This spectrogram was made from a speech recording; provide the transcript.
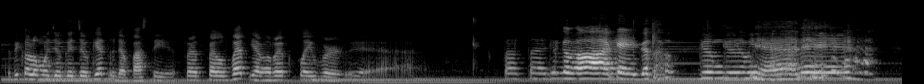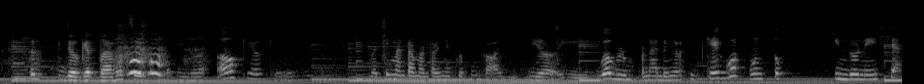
Tapi kalau mau joget-joget udah pasti. Red velvet yang red flavor. Ya. Papa Gak apa oke gue tau gem gem ya deh. Itu joget banget sih. Gila. Oke oke. Berarti mantra-mantranya Kunto Aji. Iya gue belum pernah denger sih. Kayak gue untuk Indonesia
